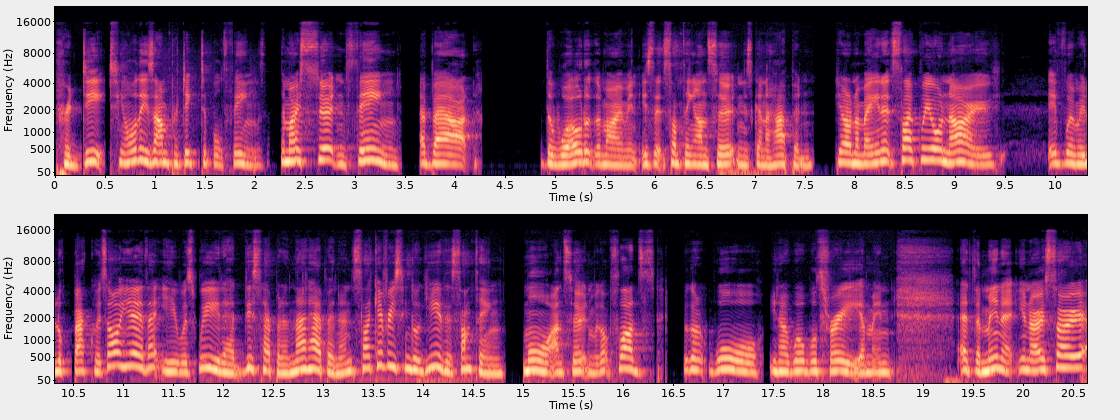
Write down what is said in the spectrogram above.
predict? You know all these unpredictable things. The most certain thing about the world at the moment is that something uncertain is going to happen you know what i mean? It's like we all know if when we look backwards, oh yeah, that year was weird, had this happen and that happened. And it's like every single year there's something more uncertain. We've got floods, we've got war, you know, World War Three. I mean, at the minute, you know, so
